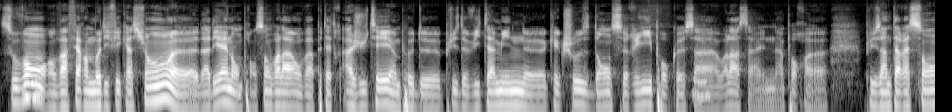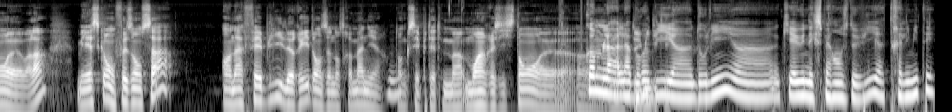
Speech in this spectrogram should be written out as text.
Souvent, mm. on va faire une modification euh, d'ADN en pensant, voilà, on va peut-être ajouter un peu de plus de vitamines, euh, quelque chose dans ce riz pour que ça, mm. voilà, ça ait un apport euh, plus intéressant, voilà. Mais est-ce qu'en faisant ça, on affaiblit le riz dans une autre manière. Mm. Donc c'est peut-être moins résistant. Euh, Comme la, la brebis euh, euh, qui a eu une expérience de vie très limitée.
